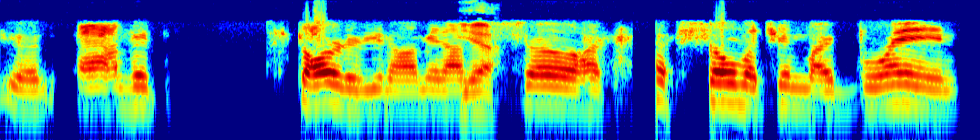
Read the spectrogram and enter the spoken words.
an avid starter. You know, I mean, I'm Yeah. so I have so much in my brain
